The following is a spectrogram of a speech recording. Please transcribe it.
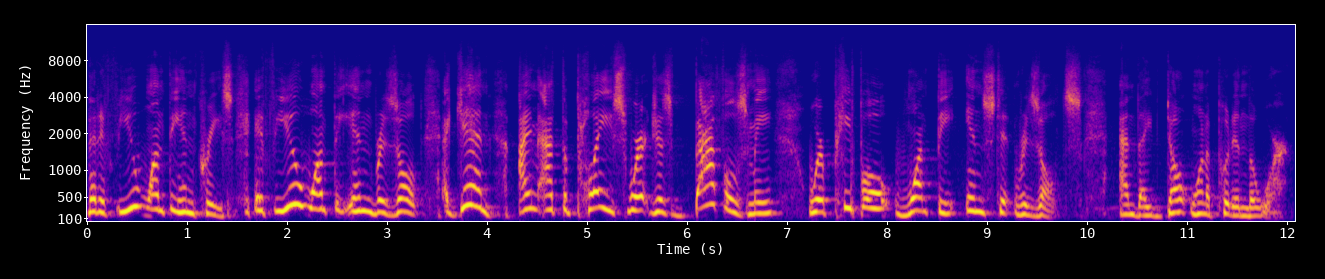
that if you want the increase, if you want the end result, again, I'm at the place where it just baffles me where people want the instant results and they don't want to put in the work.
